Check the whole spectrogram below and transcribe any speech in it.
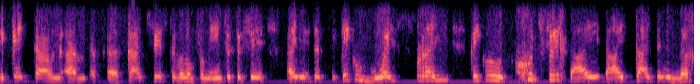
die Cape Town um uh, Kite Festival om vir mense te sê hey dit kyk hoe mooi vry kyk hoe goed vlieg daai daai kite in die lug.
